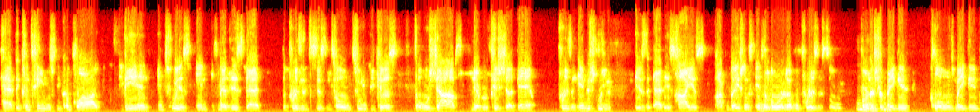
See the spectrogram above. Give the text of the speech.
have to continuously comply, bend and twist in methods that the prison system told them to because those jobs never could shut down. Prison industry is at its highest populations in the lower level prisons. So mm-hmm. furniture making, clothes making,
